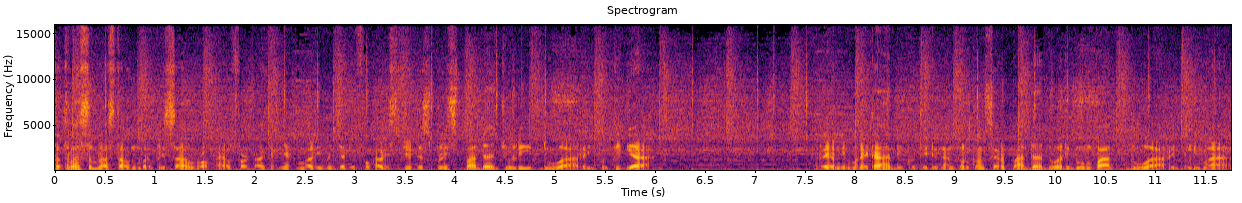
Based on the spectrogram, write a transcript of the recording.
Setelah 11 tahun berpisah, Rob Halford akhirnya kembali menjadi vokalis Judas Priest pada Juli 2003. Reuni mereka diikuti dengan tur konser pada 2004-2005.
